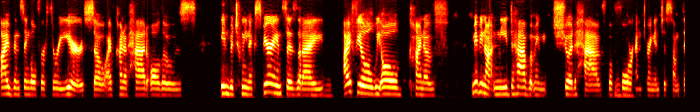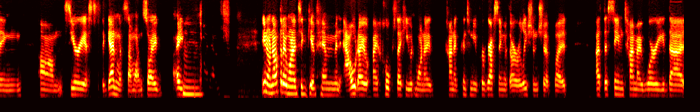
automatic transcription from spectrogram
i've been single for three years so i've kind of had all those in between experiences that i mm-hmm. i feel we all kind of maybe not need to have but maybe should have before mm-hmm. entering into something um serious again with someone so i i mm. you know not that i wanted to give him an out i i hoped that he would want to kind of continue progressing with our relationship but at the same time i worried that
